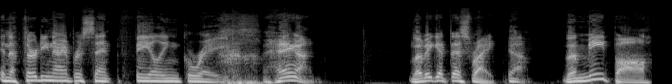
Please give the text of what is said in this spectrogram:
in a 39% failing grade. Hang on. Let me get this right. Yeah. The meatball,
